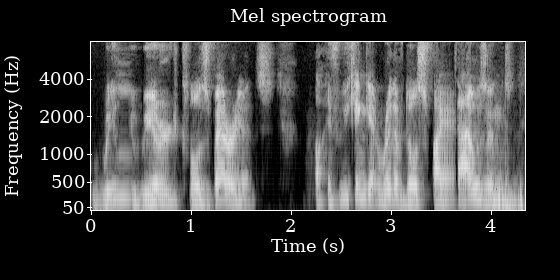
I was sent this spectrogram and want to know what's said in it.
really weird close variants. If we can get rid of those 5,000,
